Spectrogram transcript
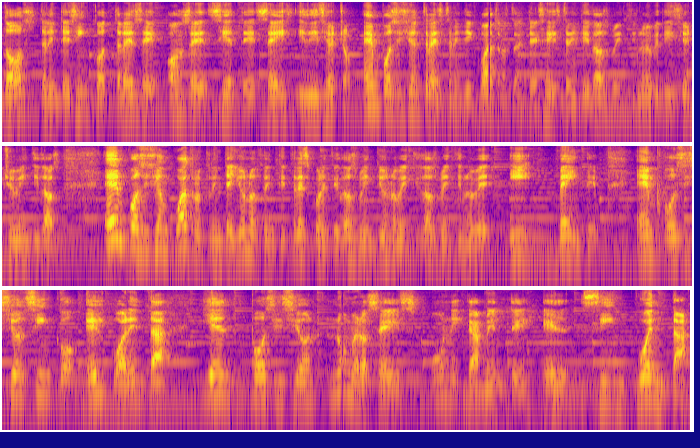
2, 35, 13, 11, 7, 6 y 18. En posición 3, 34, 36, 32, 29, 18 y 22. En posición 4, 31, 33, 42, 21, 22, 29 y 20. En posición 5, el 40 y en posición número 6 únicamente el 50.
